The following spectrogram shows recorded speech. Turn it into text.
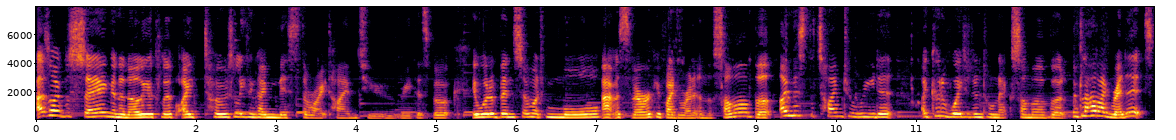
As I was saying in an earlier clip, I totally think I missed the right time to read this book. It would have been so much more atmospheric if I'd read it in the summer, but I missed the time to read it. I could have waited until next summer, but I'm glad I read it.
